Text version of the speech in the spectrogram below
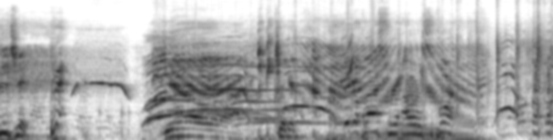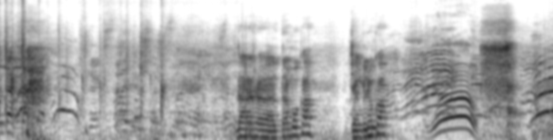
DJ. Yeah. Check it. Big applause for our support. Dar uh, dramuko, džengliuko. Jau!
